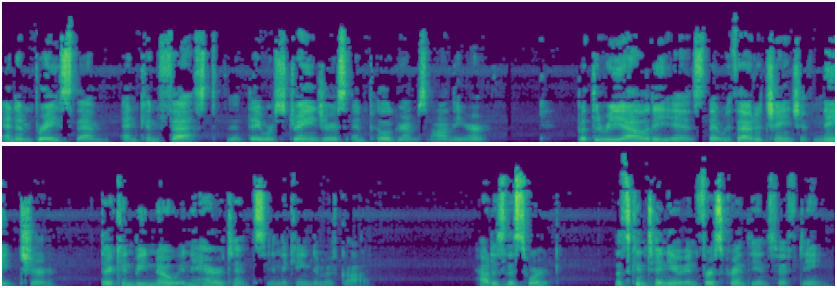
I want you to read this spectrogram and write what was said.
and embraced them, and confessed that they were strangers and pilgrims on the earth. But the reality is that without a change of nature, there can be no inheritance in the kingdom of God. How does this work? Let's continue in 1 Corinthians 15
